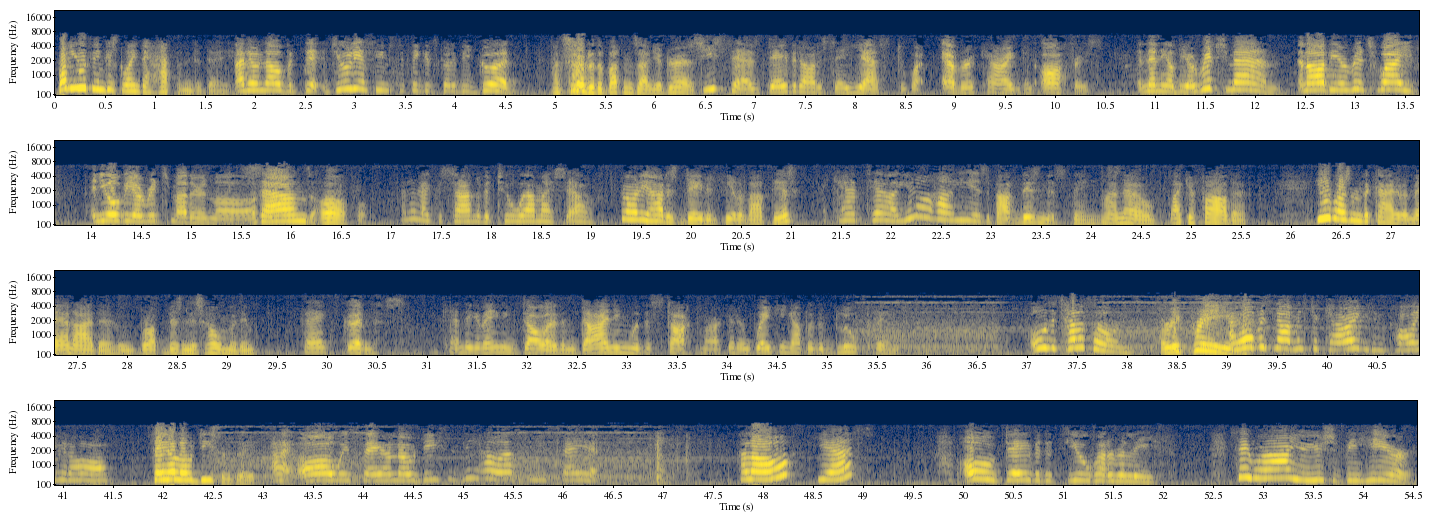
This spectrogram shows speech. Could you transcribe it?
what do you think is going to happen today? I don't know, but D- Julia seems to think it's going to be good. And so do the buttons on your dress. She says David ought to say yes to whatever Carrington offers. And then he'll be a rich man, and I'll be a rich wife, and you'll be a rich mother-in-law. Sounds awful. I don't like the sound of it too well myself. Claudia, how does David feel about this? I can't tell. You know how he is about business things. I know, like your father. He wasn't the kind of a man either who brought business home with him. Thank goodness. I can't think of anything duller than dining with the stock market or waking up with a blueprint. Oh, the telephone. A reprieve. I hope it's not Mr. Carrington calling it off. Say hello decently. I always say hello decently. How else can you say it? Hello? Yes? Oh, David, it's you. What a relief. Say, where are you? You should be here.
